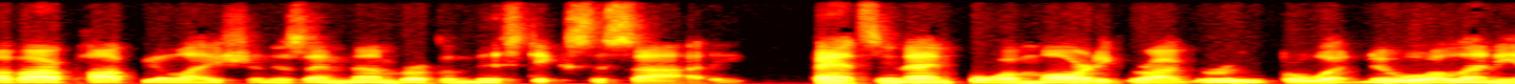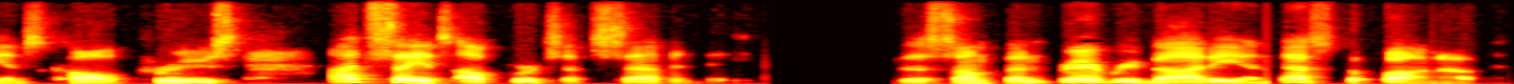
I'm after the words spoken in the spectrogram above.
of our population is a member of a mystic society fancy name for a Mardi Gras group or what New Orleanians call krewes, I'd say it's upwards of 70. There's something for everybody, and that's the fun of it.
